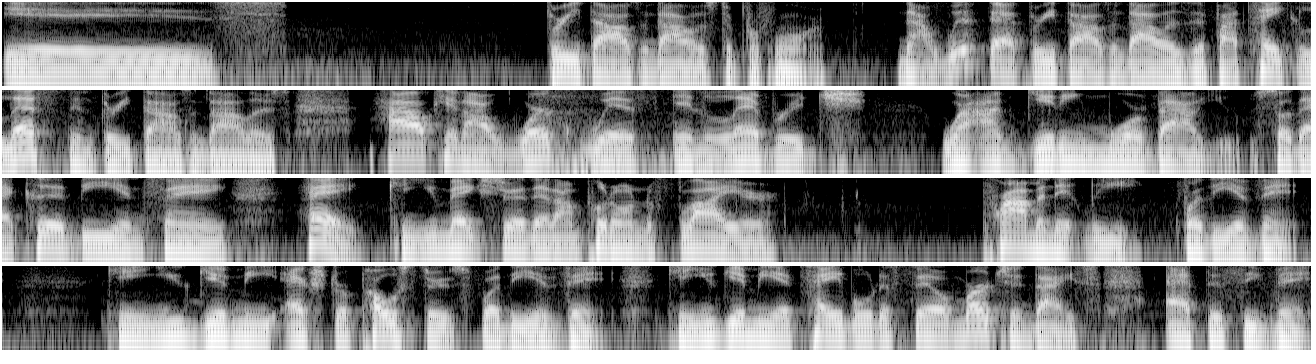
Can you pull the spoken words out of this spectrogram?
is three thousand dollars to perform. Now, with that three thousand dollars, if I take less than three thousand dollars, how can I work with and leverage where I'm getting more value? So that could be in saying, "Hey, can you make sure that I'm put on the flyer prominently for the event?" Can you give me extra posters for the event? Can you give me a table to sell merchandise at this event?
